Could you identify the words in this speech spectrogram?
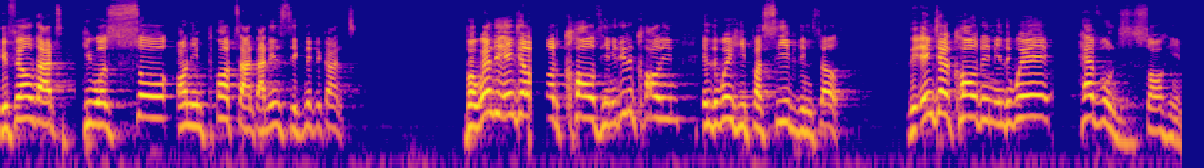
He felt that he was so unimportant and insignificant. But when the angel of God called him, he didn't call him in the way he perceived himself. The angel called him in the way heavens saw him.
